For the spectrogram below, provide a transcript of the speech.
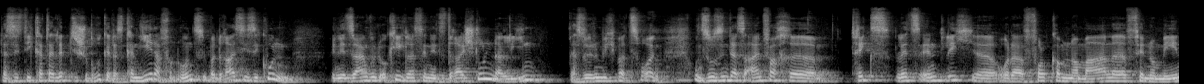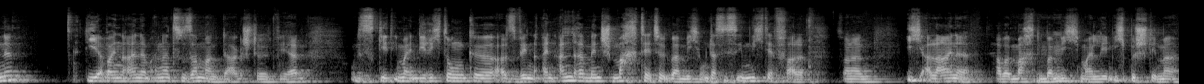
Das ist die kataleptische Brücke. Das kann jeder von uns über 30 Sekunden. Wenn ihr jetzt sagen würde, okay, lass den jetzt drei Stunden da liegen, das würde mich überzeugen. Und so sind das einfach äh, Tricks letztendlich äh, oder vollkommen normale Phänomene, die aber in einem anderen Zusammenhang dargestellt werden. Und es geht immer in die Richtung, äh, als wenn ein anderer Mensch Macht hätte über mich. Und das ist eben nicht der Fall, sondern ich alleine habe Macht mhm. über mich, mein Leben. Ich bestimme,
